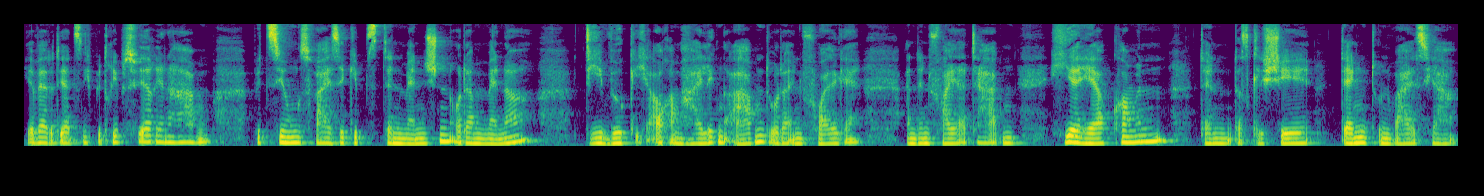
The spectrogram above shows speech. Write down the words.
ihr werdet jetzt nicht Betriebsferien haben, beziehungsweise gibt es denn Menschen oder Männer, die wirklich auch am heiligen Abend oder in Folge an den Feiertagen hierher kommen? Denn das Klischee denkt und weiß ja,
